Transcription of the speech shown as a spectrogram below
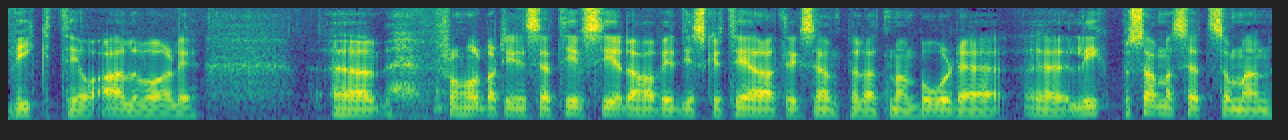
viktig och allvarlig. Eh, från Hållbart initiativs sida har vi diskuterat till exempel att man borde, eh, på samma sätt som man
